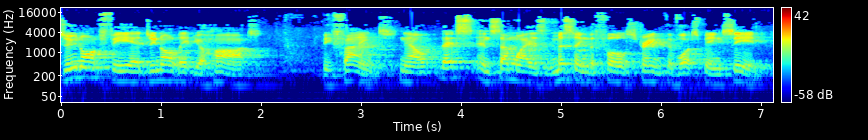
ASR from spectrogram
Do not fear, do not let your heart be faint. Now, that's in some ways missing the full strength of what's being said.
